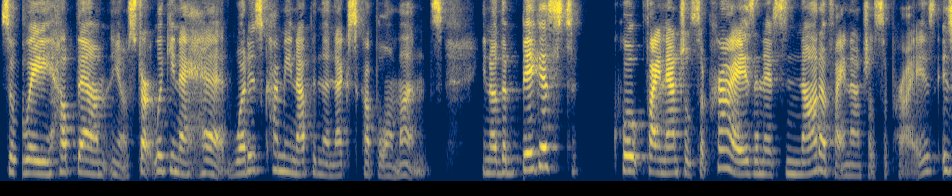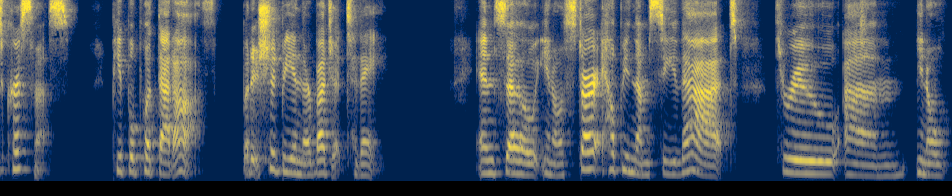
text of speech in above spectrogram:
So we help them you know start looking ahead. What is coming up in the next couple of months? You know the biggest quote financial surprise, and it's not a financial surprise, is Christmas. People put that off, but it should be in their budget today. And so, you know, start helping them see that through, um, you know,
